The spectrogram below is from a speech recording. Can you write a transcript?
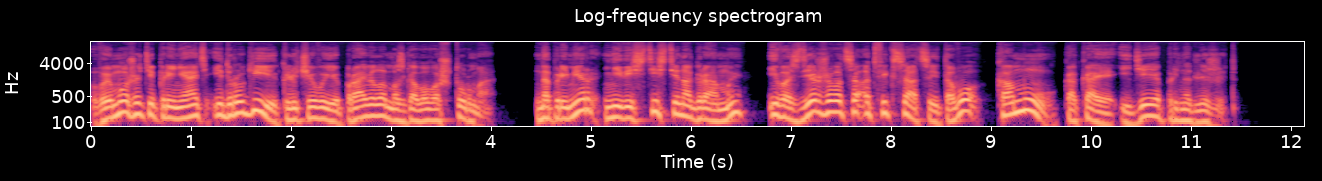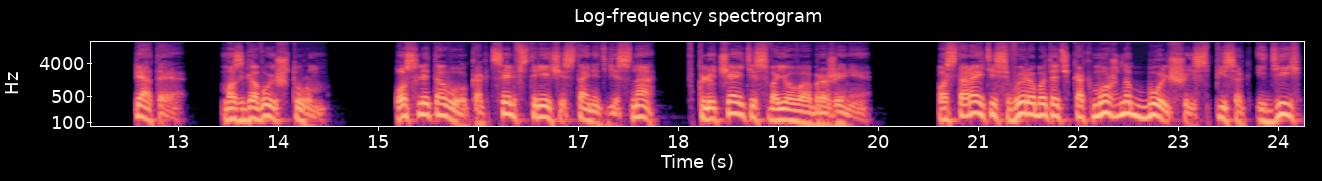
Вы можете принять и другие ключевые правила мозгового штурма. Например, не вести стенограммы и воздерживаться от фиксации того, кому какая идея принадлежит. Пятое. Мозговой штурм. После того, как цель встречи станет ясна, включайте свое воображение. Постарайтесь выработать как можно больший список идей,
